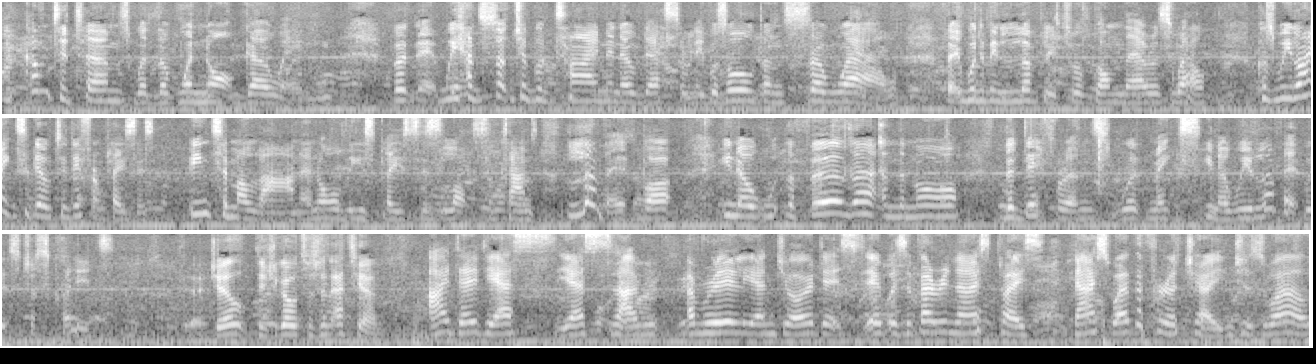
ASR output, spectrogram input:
we've come to terms with that we're not going. But uh, we had such a good time in Odessa, and it was all done so well that it would have been lovely to have gone there as well. Because we like to go to different places. Been to Milan and all these places lots of times. Love it, but you know, the further and the more the difference would makes you know we love it. It's just great. Jill, did you go to St Etienne? I did, yes, yes. I, re- I really enjoyed it. It was a very nice place. Nice weather for a change as well.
